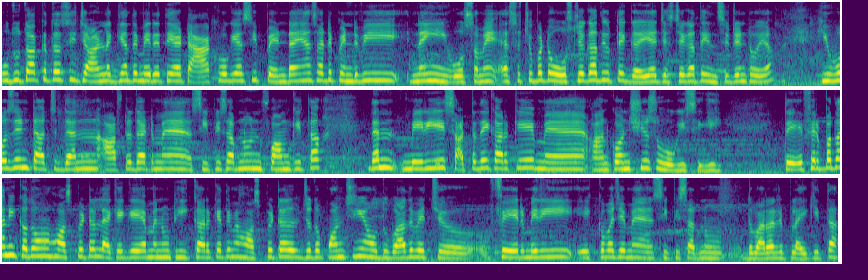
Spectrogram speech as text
ਉਦੋਂ ਤੱਕ ਤਾਂ ਅਸੀਂ ਜਾਣ ਲੱਗਿਆ ਤੇ ਮੇਰੇ ਤੇ ਅਟੈਕ ਹੋ ਗਿਆ ਸੀ, ਪਿੰਡ ਆਏ ਆ ਸਾਡੇ ਪਿੰਡ ਵੀ ਨਹੀਂ ਉਸ ਸਮੇਂ ਐਸਐਚਓ ਬਟ ਉਸ ਜਗ੍ਹਾ ਦੇ ਉੱਤੇ ਗਏ ਆ, ਜਿਸ ਜਗ੍ਹਾ ਤੇ ਇਨਸੀਡੈਂਟ ਹੋਇਆ। He was in touch then after that ਮੈਂ ਸੀਪੀ ਸਾਹਿਬ ਨੂੰ ਇਨਫੋਰਮ ਕੀਤਾ। ਦੈਨ ਮੇਰੀ ਇਹ ਸੱਟ ਦੇ ਕਰਕੇ ਮੈਂ ਅਨਕੌਂਸ਼ੀਅਸ ਹੋ ਗਈ ਸੀਗੀ। ਤੇ ਫਿਰ ਪਤਾ ਨਹੀਂ ਕਦੋਂ ਹਸਪੀਟਲ ਲੈ ਕੇ ਗਏ ਆ ਮੈਨੂੰ ਠੀਕ ਕਰਕੇ ਤੇ ਮੈਂ ਹਸਪੀਟਲ ਜਦੋਂ ਪਹੁੰਚੀ ਆ ਉਦੋਂ ਬਾਅਦ ਵਿੱਚ ਫਿਰ ਮੇਰੀ 1 ਵਜੇ ਮੈਂ ਸੀਪੀ ਸਰ ਨੂੰ ਦੁਬਾਰਾ ਰਿਪਲਾਈ ਕੀਤਾ।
